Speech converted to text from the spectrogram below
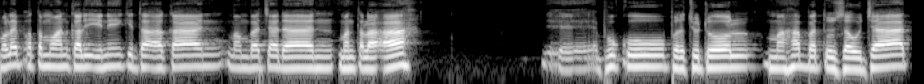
mulai pertemuan kali ini kita akan membaca dan mentelaah eh, buku berjudul Mahabbatu Zaujat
